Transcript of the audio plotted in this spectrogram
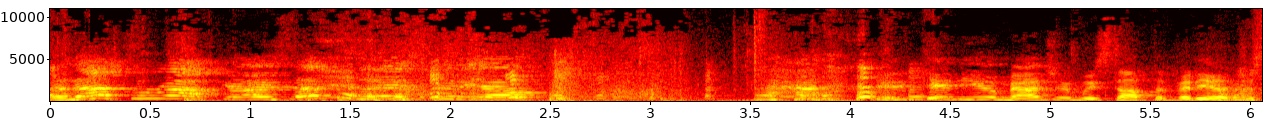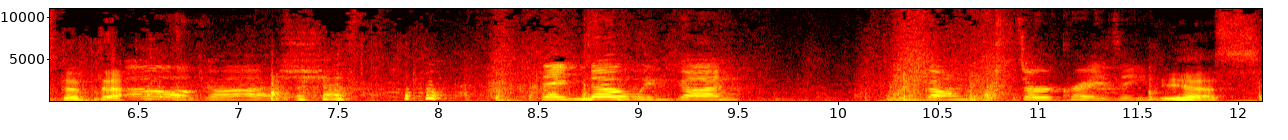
And that's a wrap, guys. That's today's video. can, can you imagine we stopped the video just at that? Oh gosh. they know we've gone we've gone stir crazy. Yes.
